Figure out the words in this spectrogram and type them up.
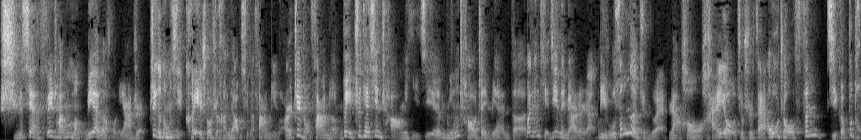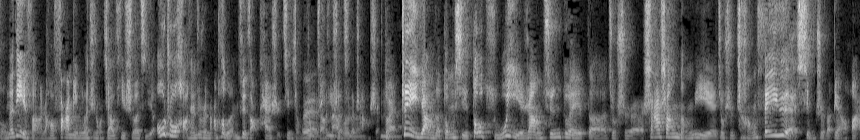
实现非常猛烈的火力压制。这个东西可以说是很了不起的发明，而这种发明被织田信长以及明朝这边的关宁铁骑那边的人，李如松的军队，然后还有就是在欧洲分几个不同的地方，然后发明了这种交替射击。欧洲好像就是拿破仑最早开始进行的这种交替射击的尝试。对这样的东西都足以让军队的就是杀伤能力就是呈飞跃性质的变化。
